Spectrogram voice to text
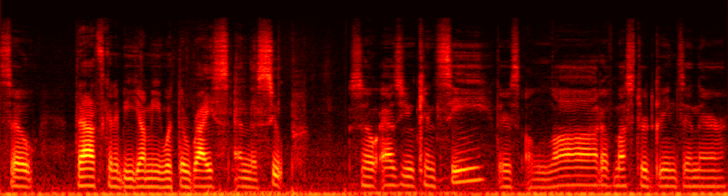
So that's going to be yummy with the rice and the soup. So as you can see, there's a lot of mustard greens in there.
